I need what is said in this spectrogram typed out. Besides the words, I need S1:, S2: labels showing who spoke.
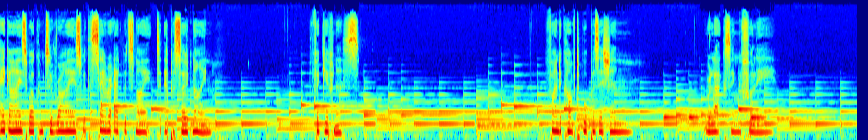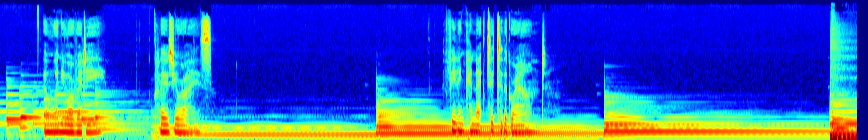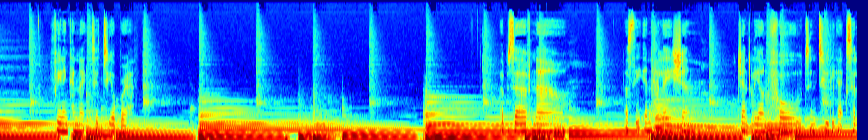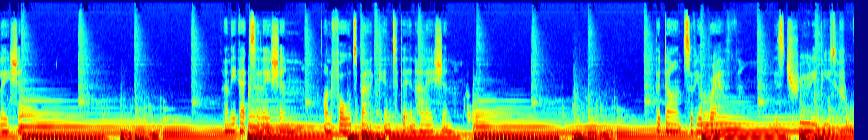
S1: Hey guys, welcome to Rise with Sarah Edwards Knight, episode 9 Forgiveness. Find a comfortable position, relaxing fully, and when you are ready, close your eyes. Feeling connected to the ground. Feeling connected to your breath. Observe now as the inhalation gently unfolds into the exhalation, and the exhalation unfolds back into the inhalation. The dance of your breath is truly beautiful.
